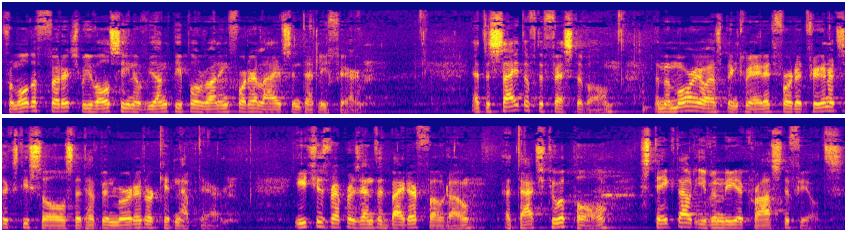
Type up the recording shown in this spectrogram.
from all the footage we've all seen of young people running for their lives in deadly fear. At the site of the festival, a memorial has been created for the 360 souls that have been murdered or kidnapped there. Each is represented by their photo, attached to a pole, staked out evenly across the fields.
